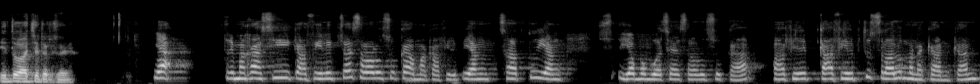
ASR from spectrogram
Itu aja dari saya. Ya, Terima kasih Kak Philip. Saya selalu suka sama Kak Philip. Yang satu yang yang membuat saya selalu suka, Kak Philip, Kak Philip itu selalu menekankan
